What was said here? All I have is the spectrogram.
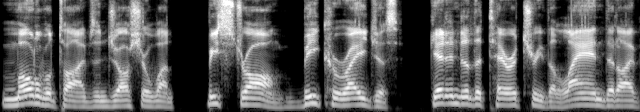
multiple times in Joshua 1 Be strong, be courageous, get into the territory, the land that I've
